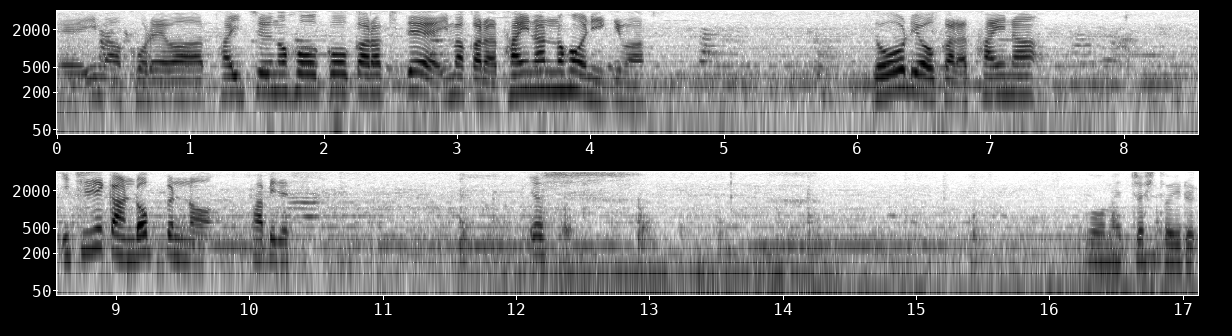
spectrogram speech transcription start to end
えー今これは台中の方向から来て、今から台南の方に行きます。道領から台南、1時間6分の旅です。よし。おめっちゃ人いる。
